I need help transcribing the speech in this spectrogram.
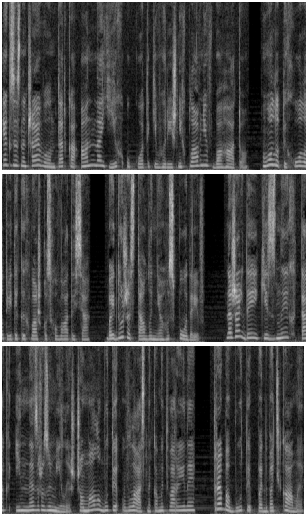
Як зазначає волонтерка Анна, їх у котиків горішніх плавнів багато: голод і холод, від яких важко сховатися, байдуже ставлення господарів. На жаль, деякі з них так і не зрозуміли, що мало бути власниками тварини, треба бути педбатьками,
